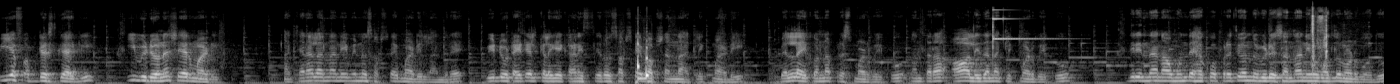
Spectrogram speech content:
ಪಿ ಎಫ್ ಅಪ್ಡೇಟ್ಸ್ಗಾಗಿ ಈ ವಿಡಿಯೋನ ಶೇರ್ ಮಾಡಿ. ಚಾನಲನ್ನು ನೀವಿನ್ನೂ ಸಬ್ಸ್ಕ್ರೈಬ್ ಮಾಡಿಲ್ಲ ಅಂದರೆ ವಿಡಿಯೋ ಟೈಟಲ್ ಕೆಳಗೆ ಕಾಣಿಸ್ತಿರೋ ಸಬ್ಸ್ಕ್ರೈಬ್ ಆಪ್ಷನ್ನ ಕ್ಲಿಕ್ ಮಾಡಿ. ಬೆಲ್ ಐಕಾನ್ನ ಪ್ರೆಸ್ ಮಾಡಬೇಕು. ನಂತರ ಆಲ್ ಇದನ್ನು ಕ್ಲಿಕ್ ಮಾಡಬೇಕು. ಇದರಿಂದ ನಾವು ಮುಂದೆ ಹಾಕುವ ಪ್ರತಿಯೊಂದು ವೀಡಿಯೋಸನ್ನು ನೀವು ಮೊದಲು ನೋಡ್ಬೋದು.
